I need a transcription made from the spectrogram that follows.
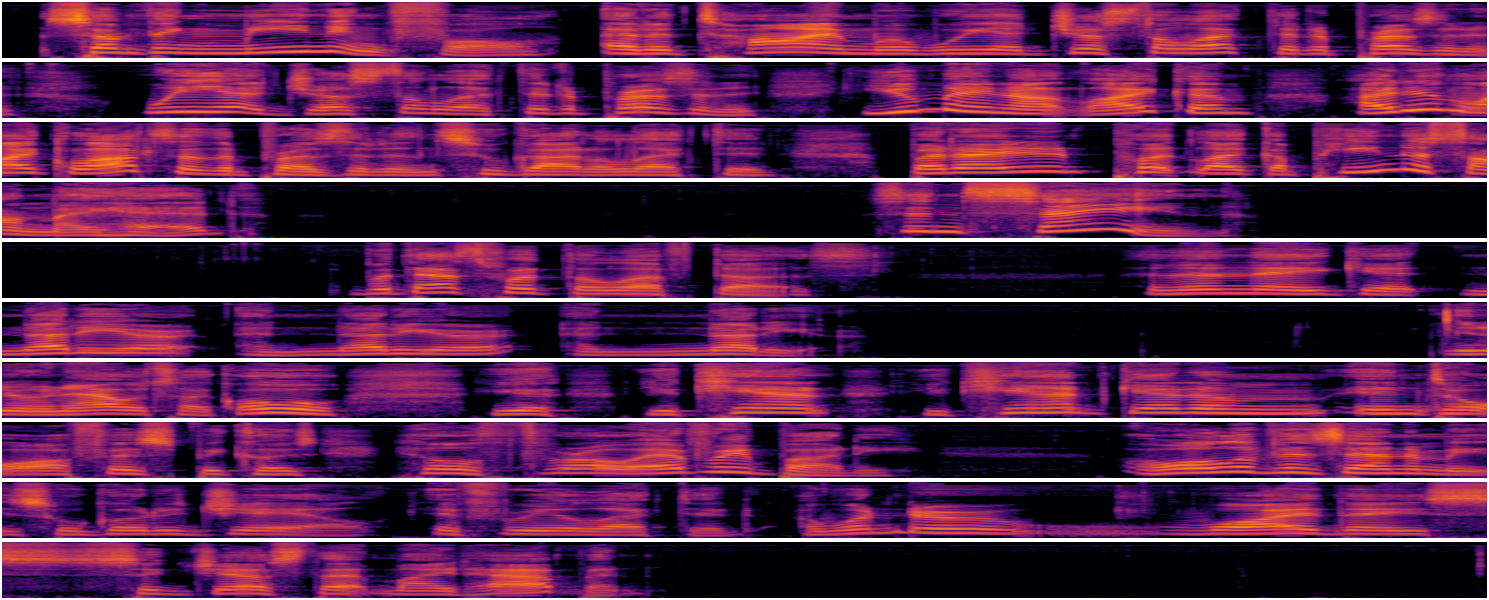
something meaningful at a time when we had just elected a president. We had just elected a president. You may not like him. I didn't like lots of the presidents who got elected, but I didn't put like a penis on my head. It's insane. But that's what the left does. And then they get nuttier and nuttier and nuttier. You know, now it's like, oh, you you can't you can't get him into office because he'll throw everybody. All of his enemies will go to jail if reelected. I wonder why they suggest that might happen.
